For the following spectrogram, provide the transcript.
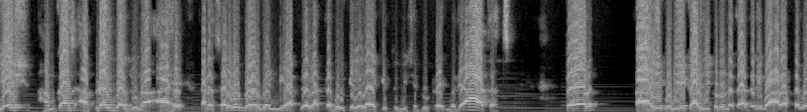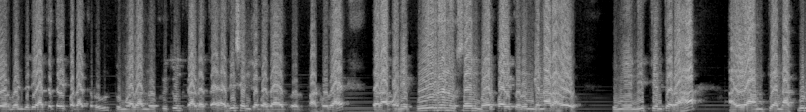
यश हमखास आपल्याच बाजूला आहे. कारण सर्व गव्हर्नमेंटनी आपल्याला कबूल केलेलं आहे की तुम्ही शेड्यूल ट्राईबमध्ये आहातच. तर काही कोणीही काळजी करू नका. जरी महाराष्ट्र गव्हर्नमेंट जरी आतताईपणा करून तुम्हाला नोकरीतून काढत आहे अधिसंख्य पदावर पाठवत आहे तर आपण हे पूर्ण नुकसान भरपाई करून घेणार आहोत. तुम्ही निश्चिंत राहा. आणि आमच्या नागपूर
